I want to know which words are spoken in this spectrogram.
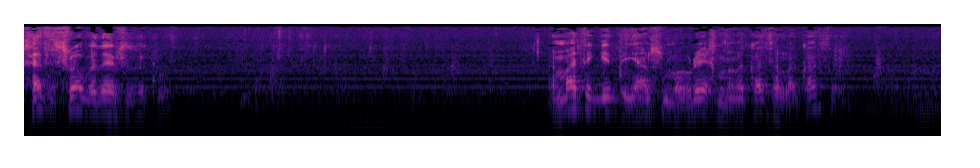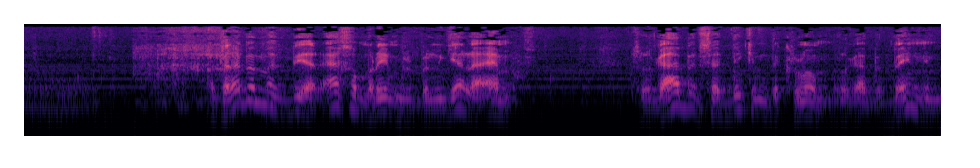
חסד שלו ודאי שזה כלום. מה תגיד בעניין של מבריח מן הכוסר לכוסר? אז הרב מסביר, איך אומרים, בנגיע לאמת, שלגבי צדיקים זה כלום, לגבי בנים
